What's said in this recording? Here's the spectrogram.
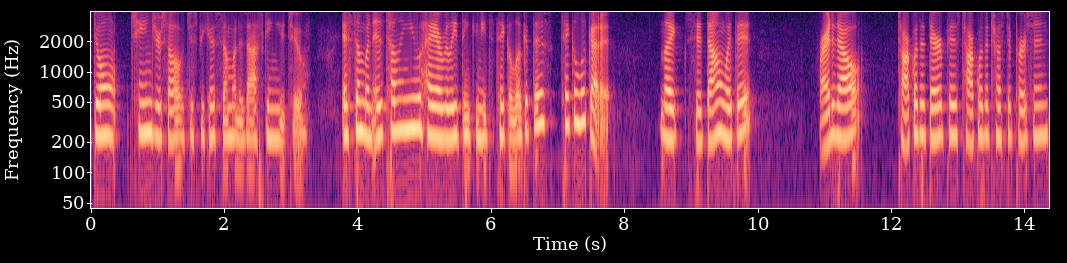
don't change yourself just because someone is asking you to if someone is telling you, hey, I really think you need to take a look at this, take a look at it. Like, sit down with it, write it out, talk with a therapist, talk with a trusted person,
